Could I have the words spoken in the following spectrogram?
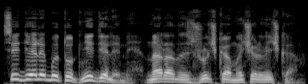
сидели бы тут неделями, на радость жучкам и червячкам.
